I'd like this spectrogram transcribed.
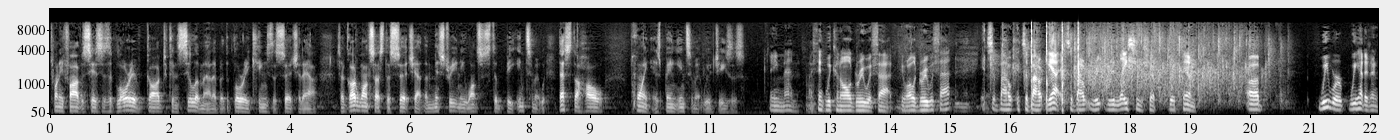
25, it says, It's the glory of God to conceal a matter, but the glory of kings to search it out. So God wants us to search out the mystery and He wants us to be intimate with. That's the whole point, is being intimate with Jesus. Amen. I think we can all agree with that. You all agree with that? It's about, it's about, yeah, it's about re- relationship with Him. Uh, we were, we had a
